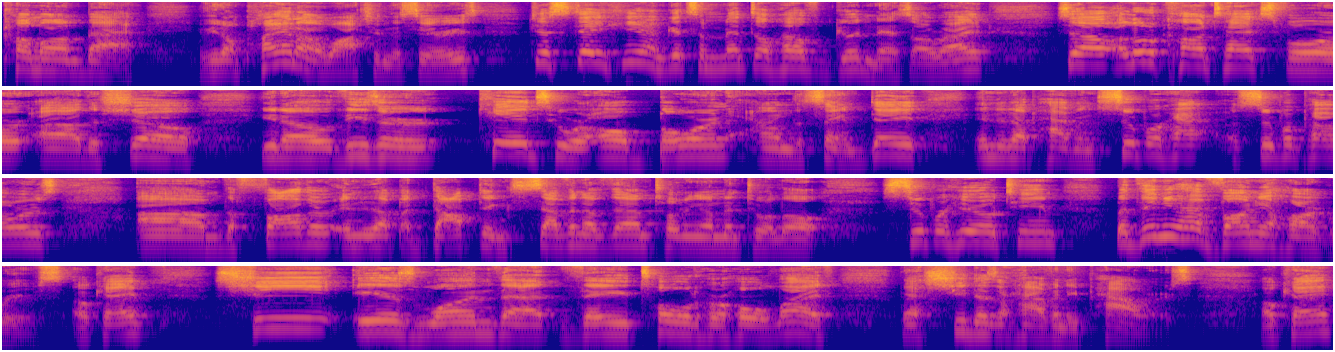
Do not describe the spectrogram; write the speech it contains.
come on back. If you don't plan on watching the series, just stay here and get some mental health goodness, all right? So a little context for uh, the show, you know, these are kids who were all born on the same date, ended up having super superpowers. Um, the father ended up adopting seven of them, turning them into a little superhero team. But then you have Vanya Hargreaves, okay? She is one that they told her whole life that she doesn't have any powers, okay?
